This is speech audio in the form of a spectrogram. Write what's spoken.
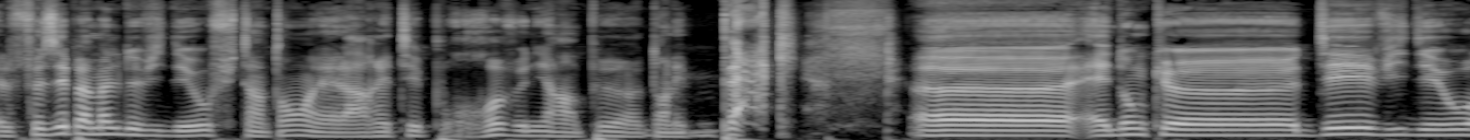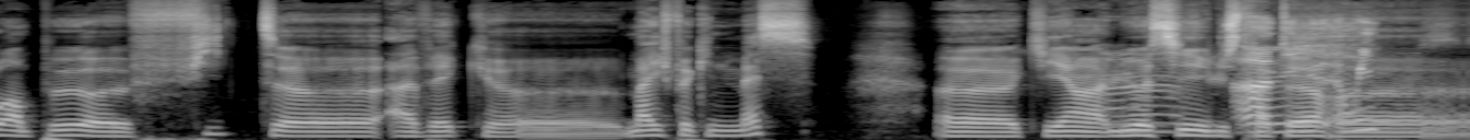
elle faisait pas mal de vidéos fut un temps et elle a arrêté pour revenir un peu dans les bacs et donc euh, des vidéos un peu euh, fit euh, avec euh, My Fucking Mess euh, qui est un, lui Ah, aussi illustrateur, oui. euh,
